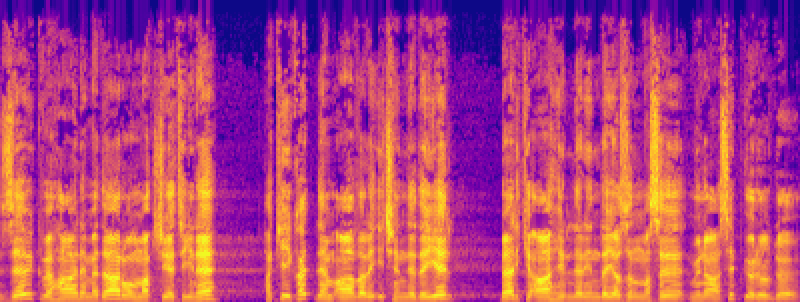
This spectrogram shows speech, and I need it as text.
zevk ve hale medar olmak cihetiyle hakikat lem'aları içinde değil belki ahirlerinde yazılması münasip görüldü.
